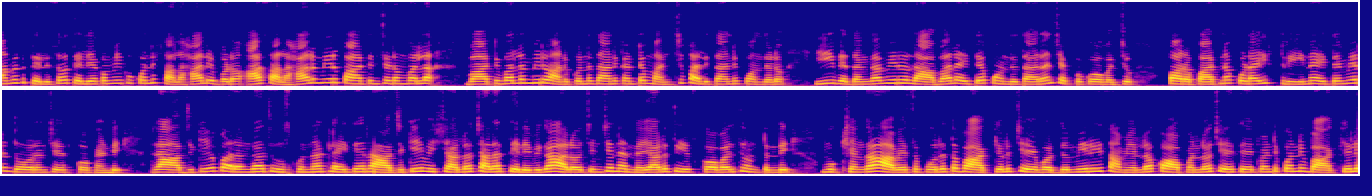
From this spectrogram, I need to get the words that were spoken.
ఆమెకు తెలుసో తెలియక మీకు కొన్ని సలహాలు ఇవ్వడం ఆ సలహాలు మీరు పాటించడం వల్ల వాటి వల్ల మీరు అనుకున్న దానికంటే మంచి ఫలితాన్ని పొందడం ఈ విధంగా మీరు లాభాలు అయితే పొందుతారని చెప్పుకోవచ్చు. పొరపాటున కూడా ఈ స్త్రీని అయితే మీరు దూరం చేసుకోకండి. రాజకీయ పరంగా చూసుకున్నట్లయితే రాజకీయ విషయాల్లో చాలా తెలివిగా ఆలోచించి నిర్ణయాలు తీసుకోవాల్సి ఉంటుంది. ముఖ్యంగా ఆవేశపూరిత వ్యాఖ్యలు చేయవద్దు. మీరు ఈ సమయంలో కోపంలో చేసేటువంటి కొన్ని వ్యాఖ్యలు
